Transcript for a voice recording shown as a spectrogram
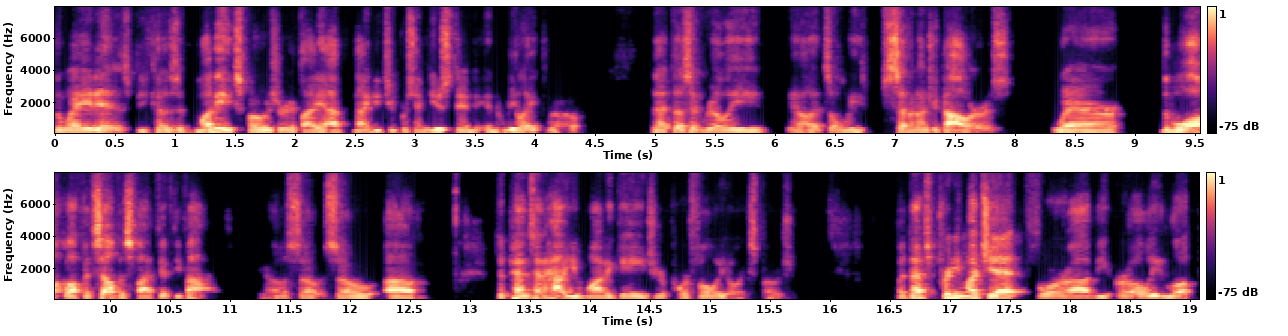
the way it is. Because if money exposure, if I have 92% Houston in the relay throw, that doesn't really, you know, it's only $700 where the walk off itself is 555, you know, so, so um, depends on how you want to gauge your portfolio exposure. But that's pretty much it for uh, the early look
